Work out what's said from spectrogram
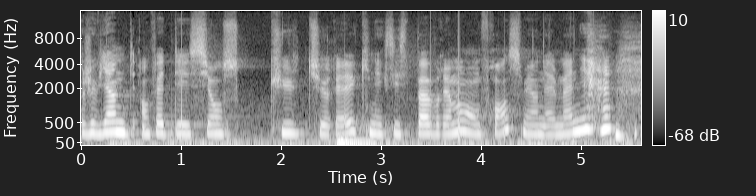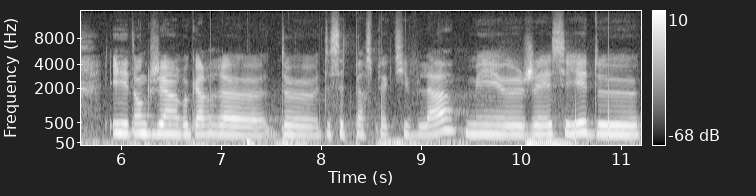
je viens en fait des sciences culturelles qui n'existent pas vraiment en France, mais en Allemagne. Et donc j'ai un regard de, de, cette perspective-là, mais j'ai essayé de,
